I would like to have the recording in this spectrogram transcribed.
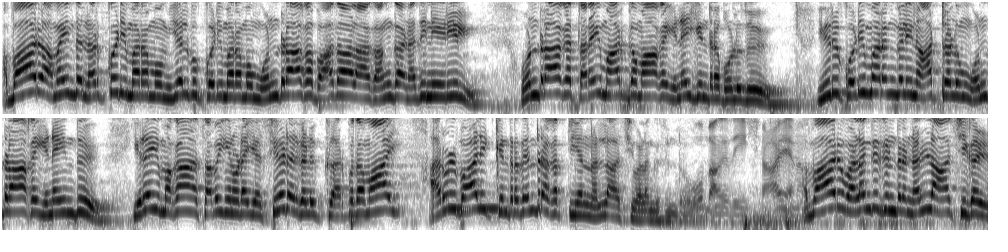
அவ்வாறு அமைந்த நற்கொடி மரமும் இயல்பு கொடிமரமும் ஒன்றாக பாதாள கங்கா நதிநீரில் ஒன்றாக தரை மார்க்கமாக இணைகின்ற பொழுது இரு கொடிமரங்களின் ஆற்றலும் ஒன்றாக இணைந்து இறை மகா சபையினுடைய சீடர்களுக்கு அற்புதமாய் அருள் பாலிக்கின்றதென்று அகத்தியன் நல்லாசி வழங்குகின்றோம். ஓம் அகதீஷாய நமக அவ்வாறு வழங்குகின்ற நல்ல ஆசிகள்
